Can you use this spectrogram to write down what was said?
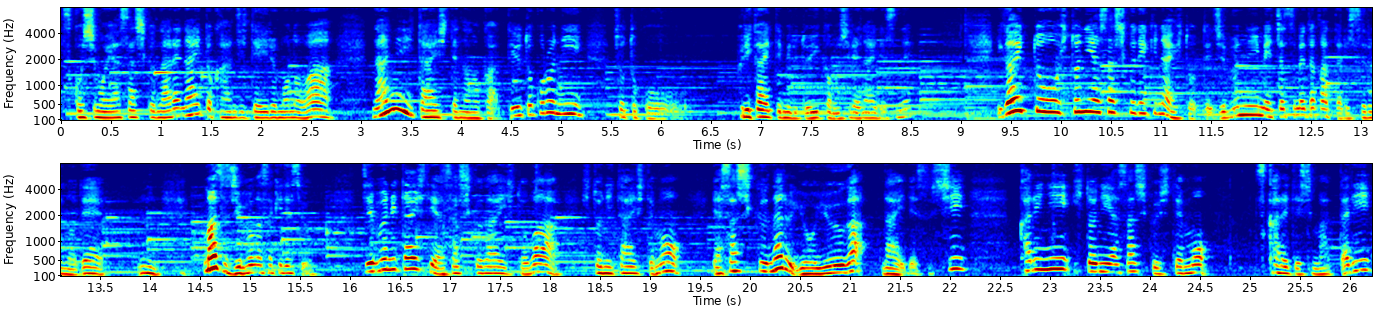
少しも優しくなれないと感じているものは何に対してなのかっていうところにちょっとこう振り返ってみるといいかもしれないですね。意外と人に優しくできない人って自分にめっちゃ冷たかったりするので、うん、まず自分が先ですよ。自分に対して優しくない人は人に対しても優しくなる余裕がないですし仮に人に優しくしても疲れてしまったり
